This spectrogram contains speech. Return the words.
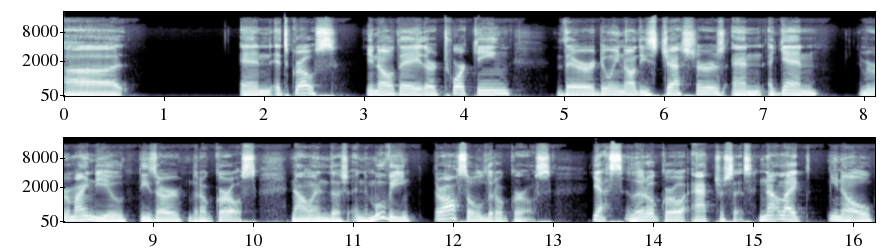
uh, and it's gross. You know, they they're twerking, they're doing all these gestures, and again, let me remind you, these are little girls. Now, in the in the movie, they're also little girls. Yes, little girl actresses, not like you know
